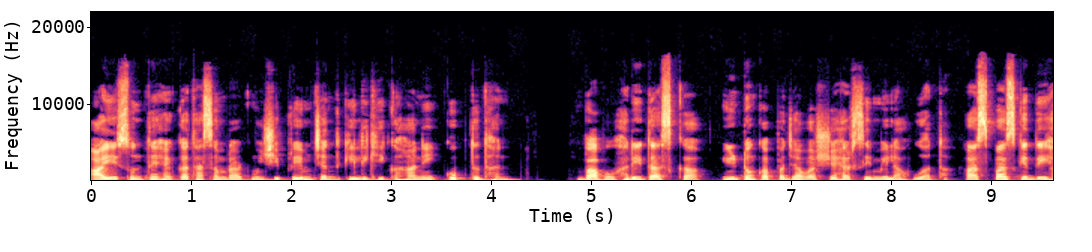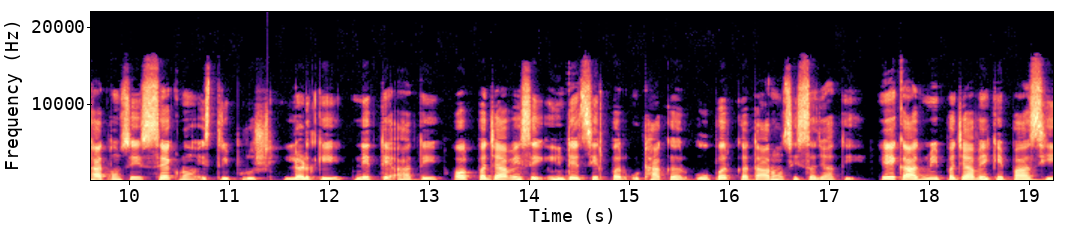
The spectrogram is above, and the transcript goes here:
आइए सुनते हैं कथा सम्राट मुंशी प्रेमचंद की लिखी कहानी गुप्त धन। बाबू हरिदास का ईंटों का पजावा शहर से मिला हुआ था। आसपास के देहातों से सैकड़ों स्त्री पुरुष, लड़के, नित्य आते और पजावे से ईंटें सिर पर उठाकर ऊपर कतारों से सजाते। एक आदमी पजावे के पास ही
